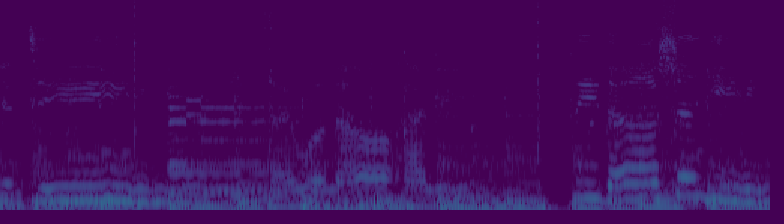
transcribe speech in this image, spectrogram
眼睛，在我脑海里，你的身影。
